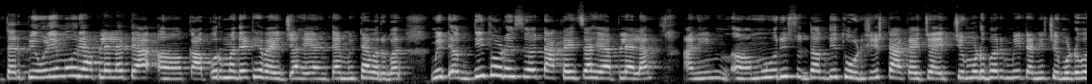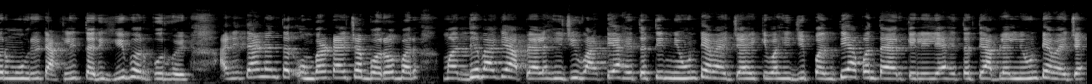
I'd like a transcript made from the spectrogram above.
तर पिवळी मोहरी आपल्याला त्या कापूरमध्ये ठेवायची आहे आणि त्या मिठाबरोबर मीठ अगदी थोडंसं टाकायचं आहे आपल्याला. आणि मोहरीसुद्धा अगदी थोडीशीच टाकायची आहे. एक चिमूटभर मीठ आणि चिमूटभर मोहरी टाकली तरीही भरपूर होईल. आणि त्यानंतर उंबरट्याच्या बरोबर मध्यभागी आपल्याला ही जी वाटी आहे तर ती नेऊन ठेवायची आहे किंवा ही जी पंती आपण तयार केलेली आहे तर ती आपल्याला नेऊन ठेवायची आहे.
